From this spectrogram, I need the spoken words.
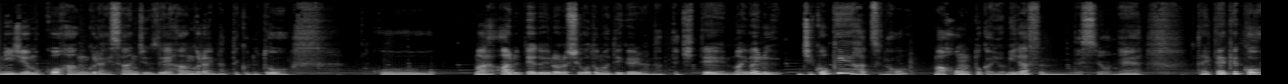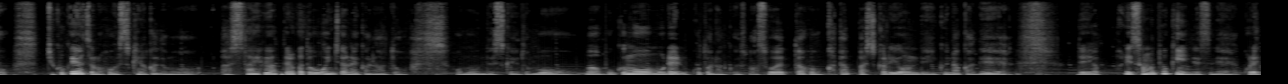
20も後半ぐらい、30前半ぐらいになってくると、こう、まあある程度いろいろ仕事もできるようになってきて、まあいわゆる自己啓発の、まあ、本とか読み出すんですよね。大体結構自己啓発の本好きな方もスタイフやってる方多いんじゃないかなと思うんですけれども、まあ僕も漏れることなく、まあ、そうやった本を片っ端から読んでいく中で、でやっぱりその時にですねこれ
